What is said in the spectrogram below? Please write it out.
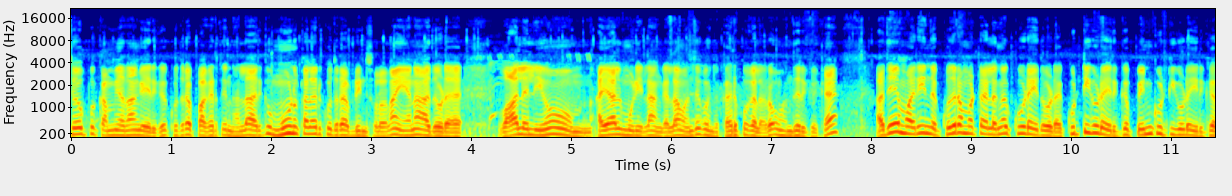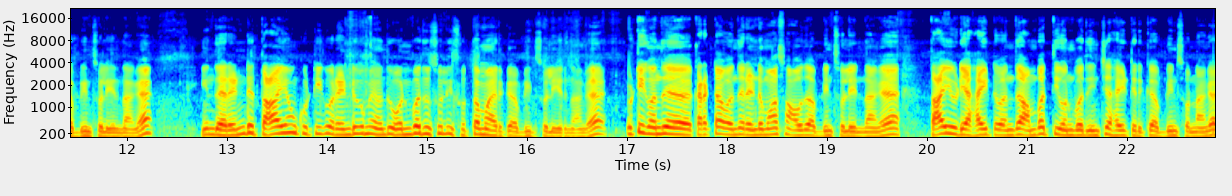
சிவப்பு கம்மியாக தாங்க இருக்குது குதிரை பார்க்குறதுக்கு நல்லா இருக்குது மூணு கலர் குதிரை அப்படின்னு சொல்லலாம். ஏன்னா அதோட வாலிலையும் அயால் மூடிலாம் அங்கெல்லாம் வந்து கொஞ்சம் கருப்பு கலரும் வந்துருக்குங்க. அதே மாதிரி இந்த குதிரை மட்டும் இல்லைங்க. கூட இதோட குட்டி கூட இருக்குது பெண் குட்டி கூட இருக்குது அப்படின்னு சொல்லியிருந்தாங்க. இந்த ரெண்டு தாயும் குட்டிக்கும் ரெண்டுக்குமே வந்து ஒன்பது சுழி சுத்தமாக இருக்குது அப்படின்னு சொல்லியிருந்தாங்க. குட்டிக்கு வந்து கரெக்டாக வந்து ரெண்டு மாதம் ஆகுது அப்படின்னு சொல்லியிருந்தாங்க. தாயுடைய ஹைட் வந்து ஐம்பத்தி ஒன்பது இன்ச்சு ஹைட் இருக்குது அப்படின்னு சொன்னாங்க.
